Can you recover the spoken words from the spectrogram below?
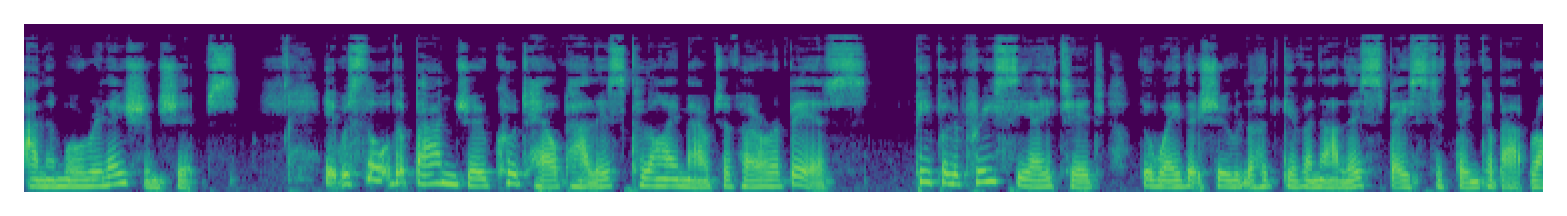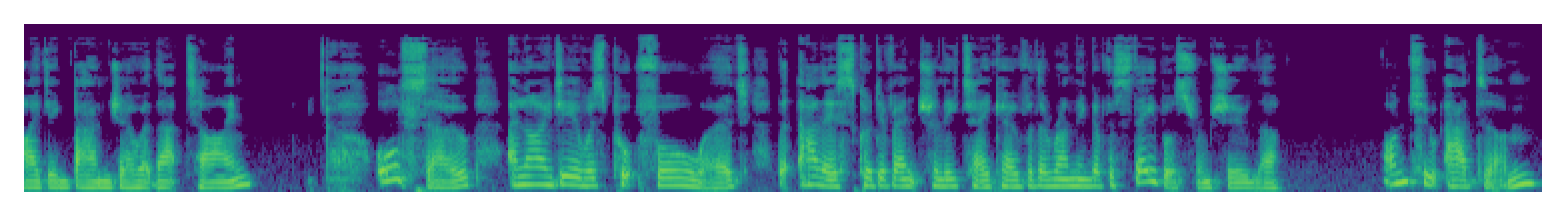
animal relationships. It was thought that banjo could help Alice climb out of her abyss. People appreciated the way that Shula had given Alice space to think about riding banjo at that time. Also, an idea was put forward that Alice could eventually take over the running of the stables from Shula. On to Adam.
